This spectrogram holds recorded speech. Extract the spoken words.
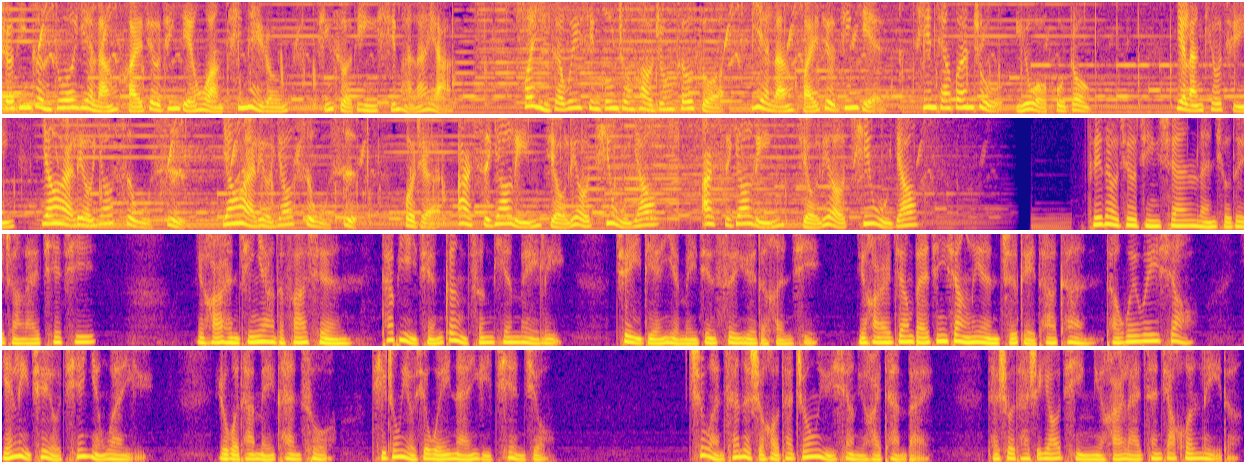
收听更多夜兰怀旧经典往期内容，请锁定喜马拉雅。欢迎在微信公众号中搜索“夜兰怀旧经典”，添加关注与我互动。夜兰 Q 群：幺二六幺四五四幺二六幺四五四，或者二四幺零九六七五幺二四幺零九六七五幺。飞到旧金山，篮球队长来接机。女孩很惊讶的发现。她比以前更增添魅力，却一点也没见岁月的痕迹。女孩将白金项链指给他看，他微微笑，眼里却有千言万语。如果他没看错，其中有些为难与歉疚。吃晚餐的时候，他终于向女孩坦白，他说他是邀请女孩来参加婚礼的。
